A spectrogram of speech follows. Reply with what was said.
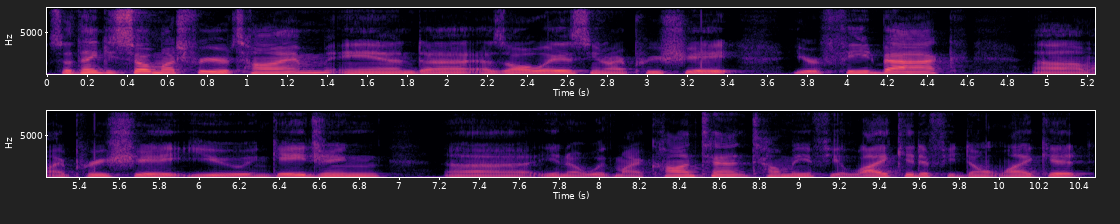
so thank you so much for your time and uh, as always you know i appreciate your feedback. Um, i appreciate you engaging uh, you know with my content. Tell me if you like it if you don't like it.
